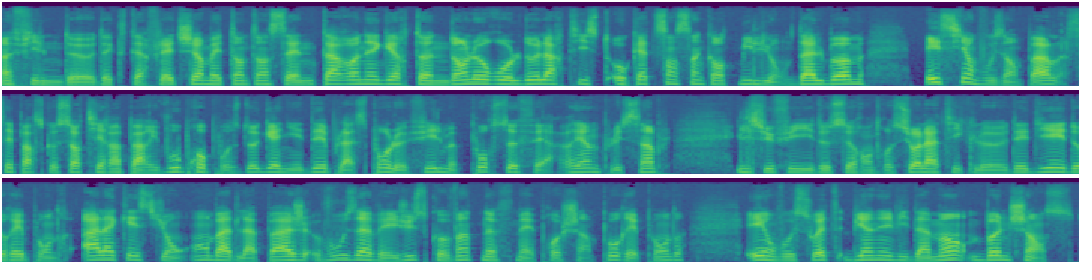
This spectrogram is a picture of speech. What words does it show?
un film de Dexter Fletcher mettant en scène Taron Egerton dans le rôle de l'artiste aux 450 millions d'albums. Et si on vous en parle, c'est parce que Sortir à Paris vous propose de gagner des places pour le film. Pour ce faire, rien de plus simple, il suffit de se rendre sur l'article dédié et de répondre à la question en bas de la page. Vous avez jusqu'au 29 mai prochain pour répondre et on vous souhaite bien évidemment bonne chance.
